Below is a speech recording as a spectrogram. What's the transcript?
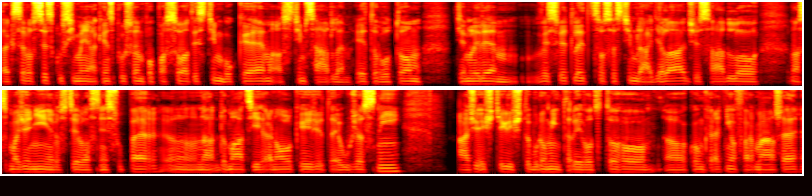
tak se prostě zkusíme nějakým způsobem popasovat i s tím bokem a s tím sádlem. Je to o tom těm lidem vysvětlit, co se s tím dá dělat, že sádlo na smažení je prostě vlastně super, eh, na domácí hranolky, že to je úžasný a že ještě když to budou mít tady od toho eh, konkrétního farmáře,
